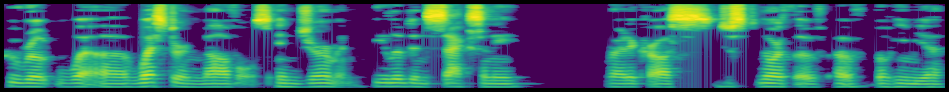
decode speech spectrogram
who wrote uh, Western novels in German. He lived in Saxony right across just north of, of Bohemia.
